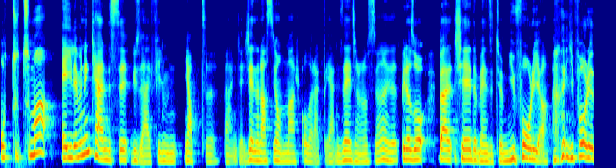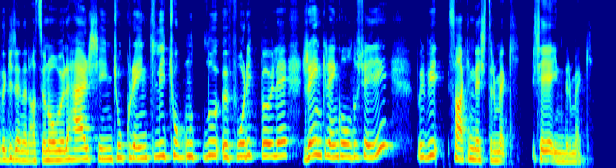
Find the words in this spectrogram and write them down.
o tutma eyleminin kendisi güzel filmin yaptığı bence. Jenerasyonlar olarak da yani Z jenerasyonu biraz o ben şeye de benzetiyorum. Euphoria. Euphoria'daki jenerasyon o böyle her şeyin çok renkli, çok mutlu, öforik böyle renk renk olduğu şeyi böyle bir sakinleştirmek şeye indirmek,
